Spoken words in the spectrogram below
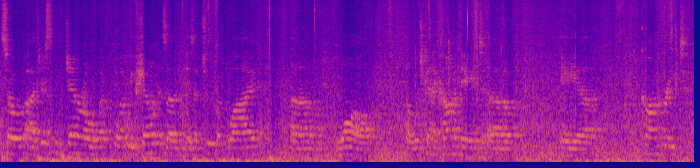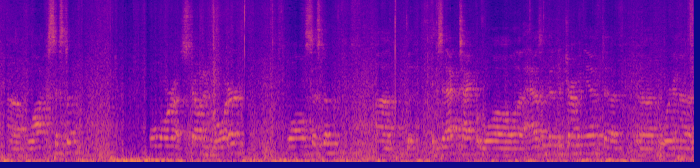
So uh, just in general, what what we've shown is a, is a two-foot wide wall, uh, which can accommodate uh, a uh, concrete uh, block system or a stone and mortar wall system. Uh, The exact type of wall uh, hasn't been determined yet. Uh, uh, We're going to,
